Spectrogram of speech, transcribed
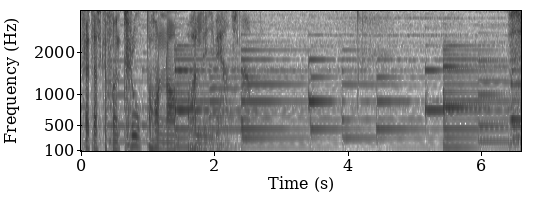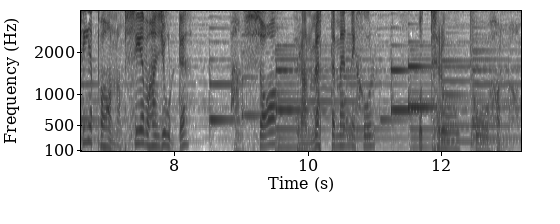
för att jag ska få en tro på honom och ha liv i hans namn. Se på honom, se vad han gjorde, han sa, hur han mötte människor och tro på honom.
